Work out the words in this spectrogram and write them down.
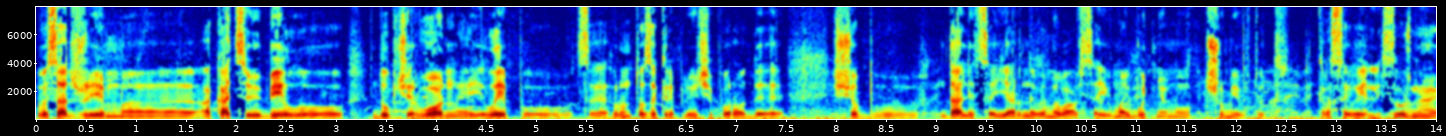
Висаджуємо е, акацію білу, дуб червоний, липу. Це ґрунтозакріплюючі породи, щоб далі цей яр не вимивався і в майбутньому шумів тут красивий ліс. Нужно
